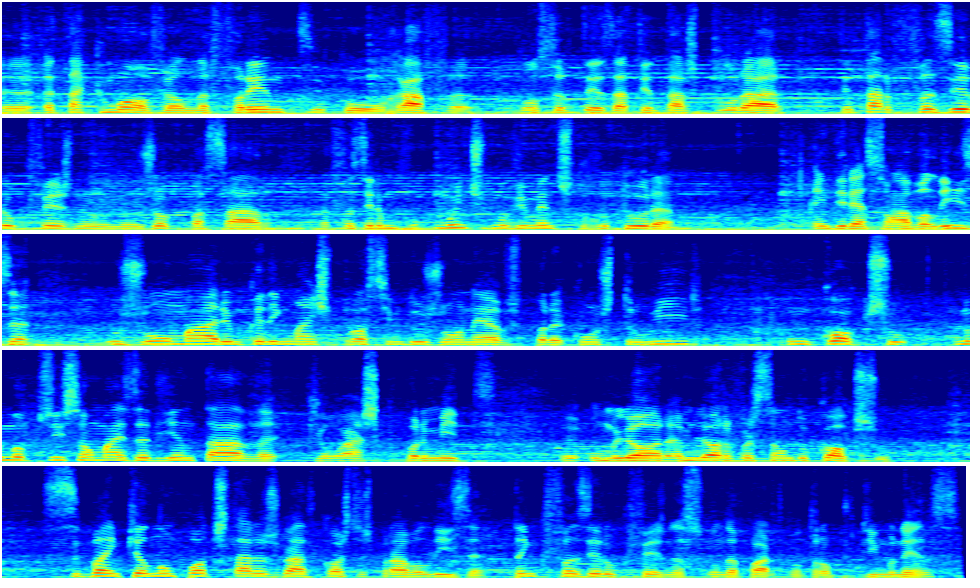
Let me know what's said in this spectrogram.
uh, ataque móvel na frente, com o Rafa com certeza a tentar explorar, tentar fazer o que fez no, no jogo passado, a fazer muitos movimentos de ruptura em direção à baliza. O João Mário um bocadinho mais próximo do João Neves para construir. Um Coxo numa posição mais adiantada, que eu acho que permite eh, o melhor, a melhor versão do Coxo. Se bem que ele não pode estar a jogar de costas para a baliza, tem que fazer o que fez na segunda parte contra o Portimonense.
